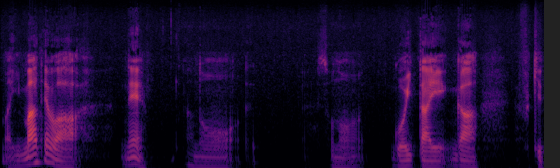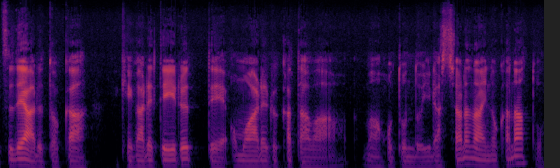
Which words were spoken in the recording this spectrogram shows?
まあ、今ではねあのそのご遺体が不吉であるとか汚れているって思われる方は、まあ、ほとんどいらっしゃらないのかなと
